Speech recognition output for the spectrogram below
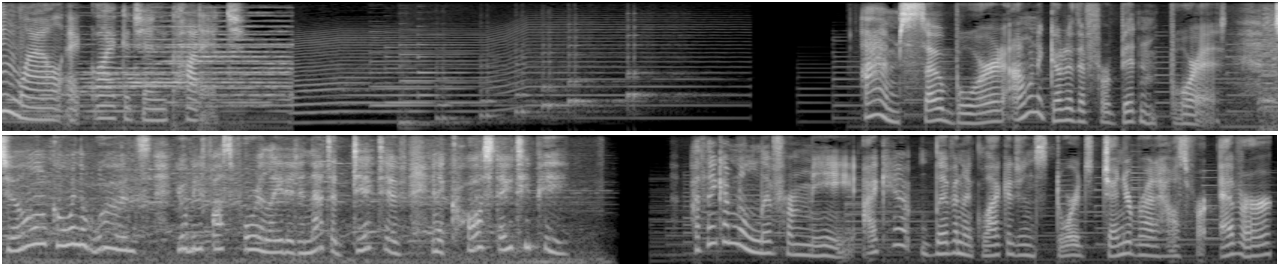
Meanwhile, at Glycogen Cottage. I am so bored. I want to go to the Forbidden Forest. Don't go in the woods. You'll be phosphorylated, and that's addictive, and it costs ATP. I think I'm gonna live for me. I can't live in a glycogen storage gingerbread house forever.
